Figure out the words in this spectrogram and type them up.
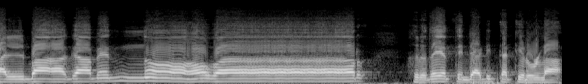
കൽഭാഗമെന്നോവർ. ഹൃദയത്തിന്റെ അടിത്തട്ടിലുള്ള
